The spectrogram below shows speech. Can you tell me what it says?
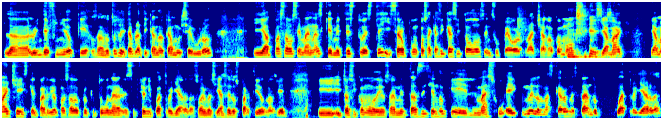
La, lo indefinido que es. O sea, nosotros ahorita platicando acá muy seguro y han pasado semanas que metes tu este y cero puntos, o sea, casi casi todos en su peor racha, ¿no? Como Sí, sí, sí. llamar, llamar Chase, que el partido pasado creo que tuvo una recepción y cuatro yardas o algo así, hace dos partidos más bien. Y, y tú así como de, o sea, me estás diciendo que el más, el- uno de los más caros me está dando cuatro yardas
